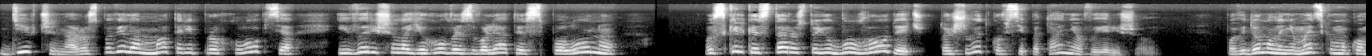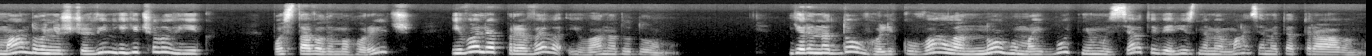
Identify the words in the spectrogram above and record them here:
Дівчина розповіла матері про хлопця і вирішила його визволяти з полону, оскільки старостою був родич, то й швидко всі питання вирішили. Повідомили німецькому командуванню, що він її чоловік. Поставили могорич, і Валя привела Івана додому. Ярина довго лікувала ногу майбутньому зятеві різними мазями та травами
